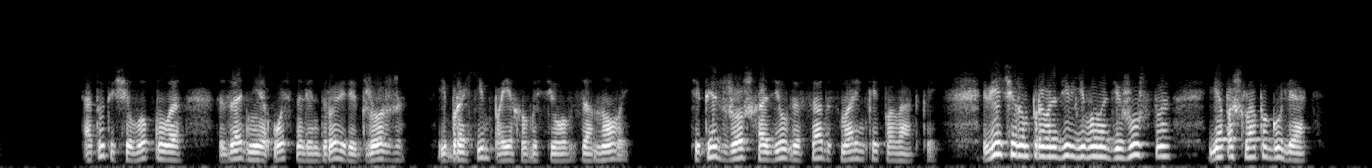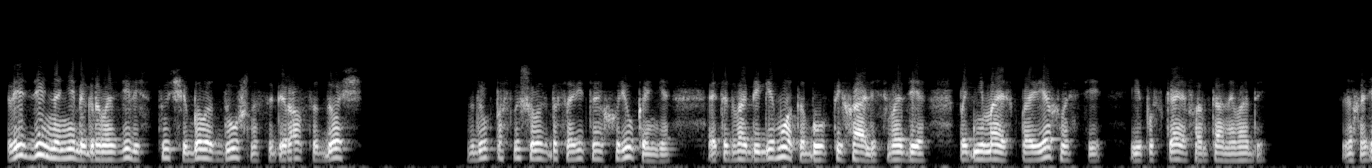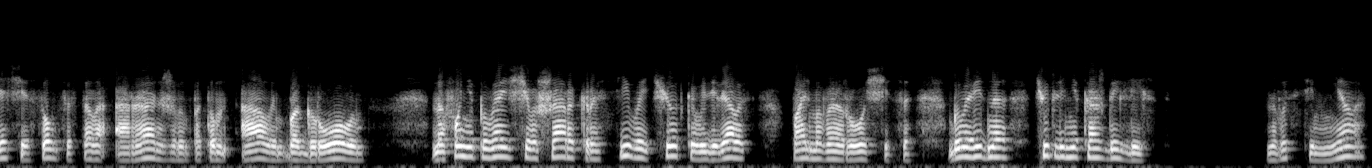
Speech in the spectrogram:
А тут еще лопнула задняя ось на лендровере Джорджа. Ибрахим поехал в Исиол за новой. Теперь Джордж ходил в саду с маленькой палаткой. Вечером, проводив его на дежурство, я пошла погулять. Весь день на небе громоздились тучи, было душно, собирался дождь. Вдруг послышалось басовитое хрюканье. Это два бегемота бултыхались в воде, поднимаясь к поверхности и пуская фонтаны воды. Заходящее солнце стало оранжевым, потом алым, багровым. На фоне пылающего шара красиво и четко выделялась пальмовая рощица. Было видно чуть ли не каждый лист. Но вот стемнело,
